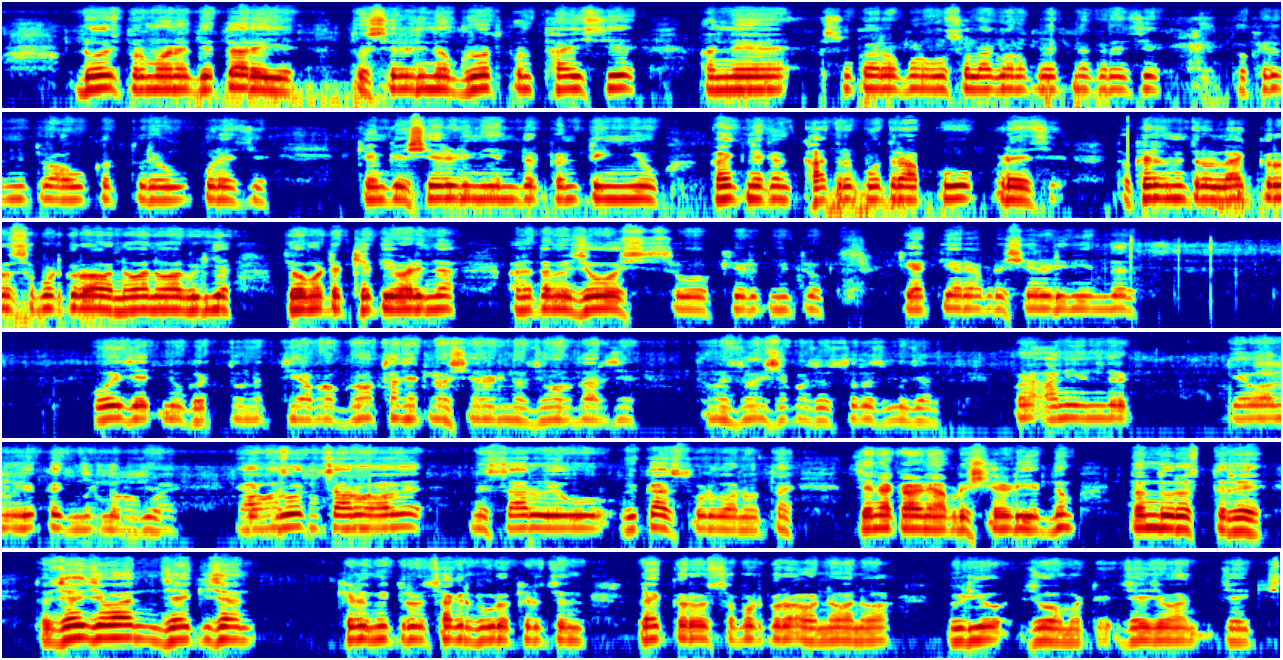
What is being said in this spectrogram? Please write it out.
ડોઝ પ્રમાણે દેતા રહીએ. તો શેરડીનો ગ્રોથ પણ થાય છે અને સુકારો પણ ઓછો લાગવાનો પ્રયત્ન કરે છે. તો ખેડૂત મિત્રો, આવું કરતું રહેવું પડે છે. કેમ કે શેરડીની અંદર કન્ટિન્યુ કંઈક ને કંઈક ખાતર પોતર આપવું પડે છે. તો ખેડૂત મિત્રો લાઇક કરો સપોર્ટ કરો આવા નવા નવા વીડિયો જોવા માટે ખેતીવાડીના. અને તમે જોવો છો ખેડૂત મિત્રો, કે અત્યારે આપણે શેરડીની અંદર કોઈ જાતનું ઘટતું નથી. આપણો ગ્રોથ જ એટલો શેરડીનો જોરદાર છે. તમે જોઈ શકો છો, સરસ મજાનો. પણ આની અંદર કહેવાનું એક જ મતલબ છે કે આ ગ્રોથ સારો આવે ને સારું એવું વિકાસ છોડવાનો થાય. જેના કારણે આપણે શેરડી એકદમ તંદુરસ્ત રહે. તો જય જવાન જય કિસાન. ખેડૂત મિત્રો સાગર ભૂગડો ખેડૂત લાઈક કરો સપોર્ટ કરો આવા નવા નવા વીડિયો જોવા માટે. જય જવાન જય કિસાન.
